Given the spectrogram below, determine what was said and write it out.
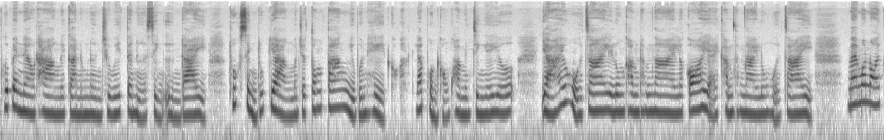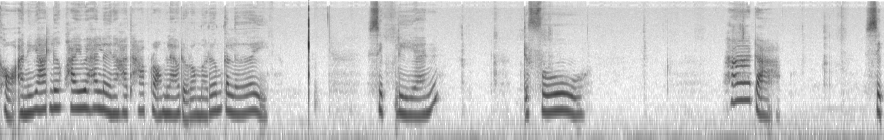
เพื่อเป็นแนวทางในการดำเนินชีวิตแต่เหนือสิ่งอื่นใด ทุกสิ่งทุกอย่างมันจะต้องตั้งอยู่บนเหตุ และผลของความเป็นจริงเยอะๆ อย่าให้หัวใจลงคำทำนาย แล้วก็อย่าให้คำทำนายลงหัวใจ แม่โมน้อยขออนุญาตเลือกไพ่ไว้ให้เลยนะคะ ถ้าพร้อมแล้วเดี๋ยวเรามาเริ่มกันเลย สิบเหรียญ The Fool ห้าดาบสิบ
